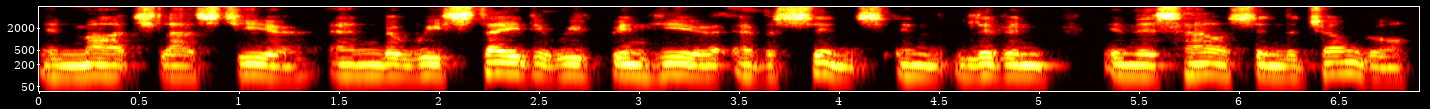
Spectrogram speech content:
in March last year, and we stayed. We've been here ever since, in living in this house in the jungle,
